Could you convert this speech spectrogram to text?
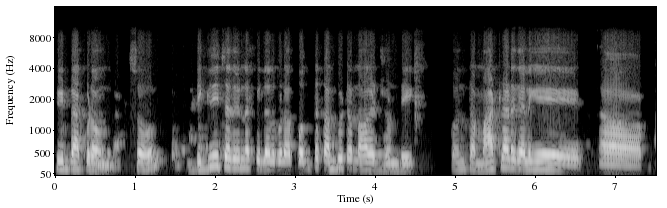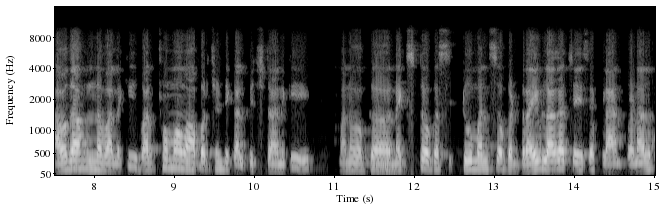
ఫీడ్బ్యాక్ uh, కూడా ఉంది. సో డిగ్రీ చదివిన పిల్లలు కూడా కొంత కంప్యూటర్ నాలెడ్జ్ ఉండి కొంత మాట్లాడగలిగే ఆ, అవగాహన ఉన్న వాళ్ళకి వర్క్ ఫ్రమ్ హోమ్ ఆపర్చునిటీ కల్పించడానికి మనం ఒక నెక్స్ట్ ఒక టూ మంత్స్ ఒక డ్రైవ్ లాగా చేసే ప్లాన్ ప్రణాళిక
